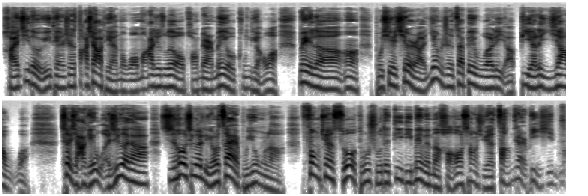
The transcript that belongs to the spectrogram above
还记得有一天是大夏天嘛，我妈就坐在我旁边，没有空调啊，为了啊不泄气儿啊，硬是在被窝里啊憋了一下午啊，这家给我热的啊，之后这个理由再也不用了。奉劝所有读书的弟弟妹妹们，好好上学，长点屁心嘛。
